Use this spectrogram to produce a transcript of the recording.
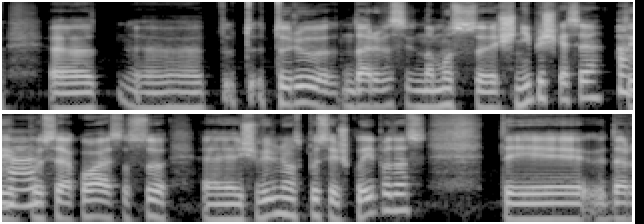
e, e, tu- tu- turiu dar vis namus šnipiškėse tai Aha. pusę kojos esu e, iš vilniaus pusė iš klaipėdos tai dar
